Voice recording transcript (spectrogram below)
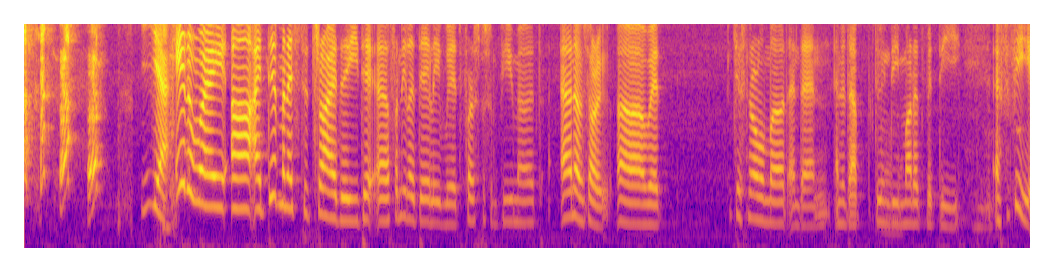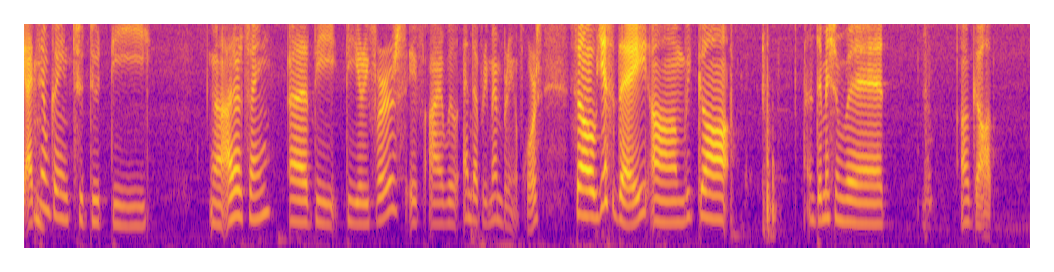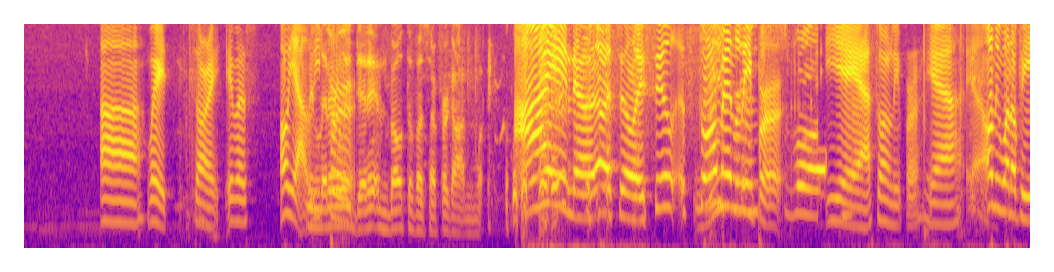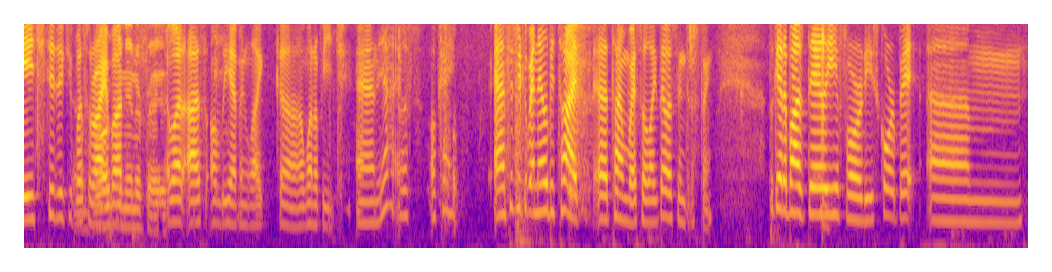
yeah. Either way, uh, I did manage to try the uh, vanilla daily with first-person view mode. Uh, no, sorry. Uh, with just normal mode, and then ended up doing the modded with the FPV. I think I'm going to do the uh, other thing, uh, the the reverse, if I will end up remembering, of course. So yesterday, um, we got the mission with. Oh God. Uh, wait. Sorry. It was. Oh yeah, we Leaper. literally did it, and both of us have forgotten what. I know that was silly. Sil- Storm and Leaper. Swarm. Yeah, Storm and Leaper. Yeah. yeah, only one of each. Teacher keep us And a right, but interface. about us only having like uh, one of each. And yeah, it was okay. And keep and LB tied uh, time wise, so like that was interesting. Look at about daily for the score bit. Um,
